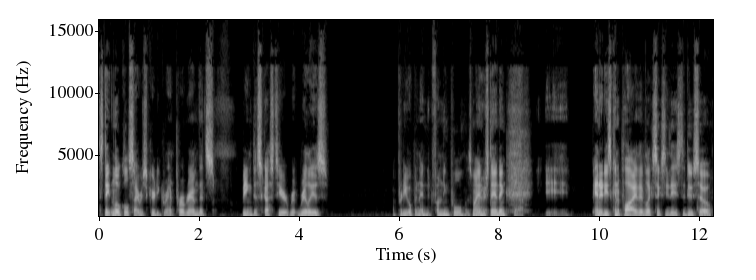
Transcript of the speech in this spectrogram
state and local cybersecurity grant program that's being discussed here re- really is a pretty open-ended funding pool, is my Right. understanding. Yeah. Eh, Entities can apply; they have like sixty days to do so.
